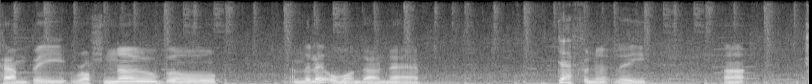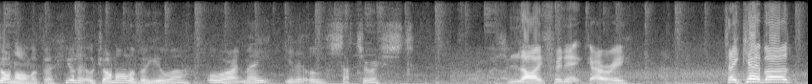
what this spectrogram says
can be Ross Noble. And the little one down there, definitely uh, John Oliver. You're little John Oliver, you are. All right, mate, you little satirist. Life in it, Gary. Take care, bud.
